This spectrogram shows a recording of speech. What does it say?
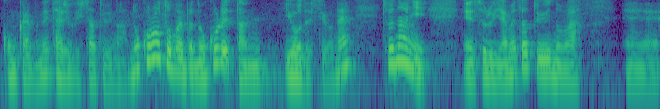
今回もね退職したというのは残ろうと思えば残れたようですよね。それなのに、え、それをやめたというのは、え、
